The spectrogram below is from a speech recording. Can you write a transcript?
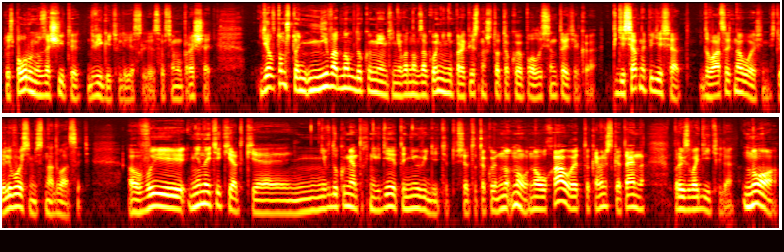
То есть по уровню защиты двигателя, если совсем упрощать. Дело в том, что ни в одном документе, ни в одном законе не прописано, что такое полусинтетика. 50 на 50, 20 на 80 или 80 на 20 вы ни на этикетке, ни в документах нигде это не увидите. То есть это такой, ну, ну, ноу-хау, это коммерческая тайна производителя. Но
